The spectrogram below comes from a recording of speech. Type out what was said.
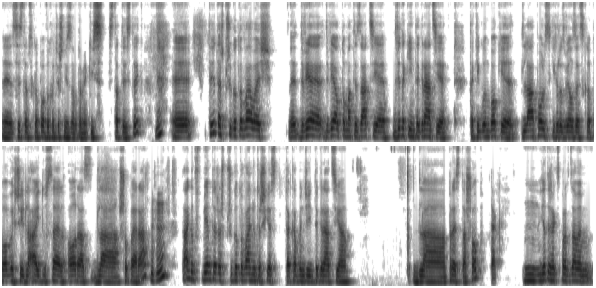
e, system sklepowy, chociaż nie znam tam jakichś statystyk. Mhm. E, ty też przygotowałeś dwie, dwie automatyzacje, dwie takie integracje, takie głębokie dla polskich rozwiązań sklepowych, czyli dla iDoSell oraz dla Shopera. Mhm. Tak, wiem też, że w przygotowaniu też jest taka będzie integracja dla PrestaShop. Tak. Mm, ja też jak sprawdzałem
